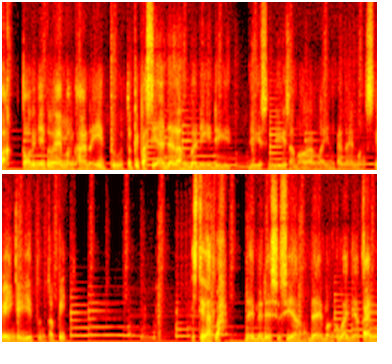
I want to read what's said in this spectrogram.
faktornya itu emang karena itu. Tapi pasti ada lah ngebandingin diri, diri sendiri sama orang lain karena emang sering kayak gitu. Tapi istirahatlah dari media sosial. Dan emang kebanyakan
